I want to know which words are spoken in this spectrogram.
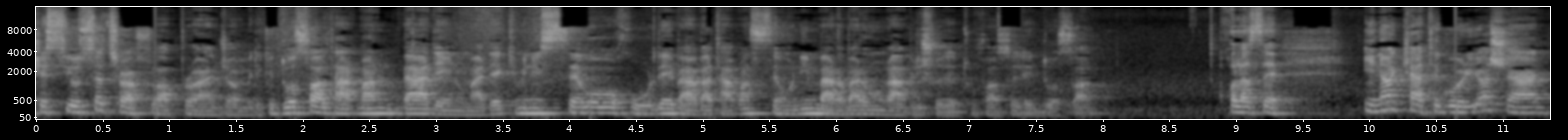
که 33 ترافلاپ رو انجام میده که دو سال تقریبا بعد این اومده که می‌بینید سه و خورده برابر تقریبا سه و نیم برابر اون قبلی شده تو فاصله دو سال. خلاصه اینا کتگوریاشن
